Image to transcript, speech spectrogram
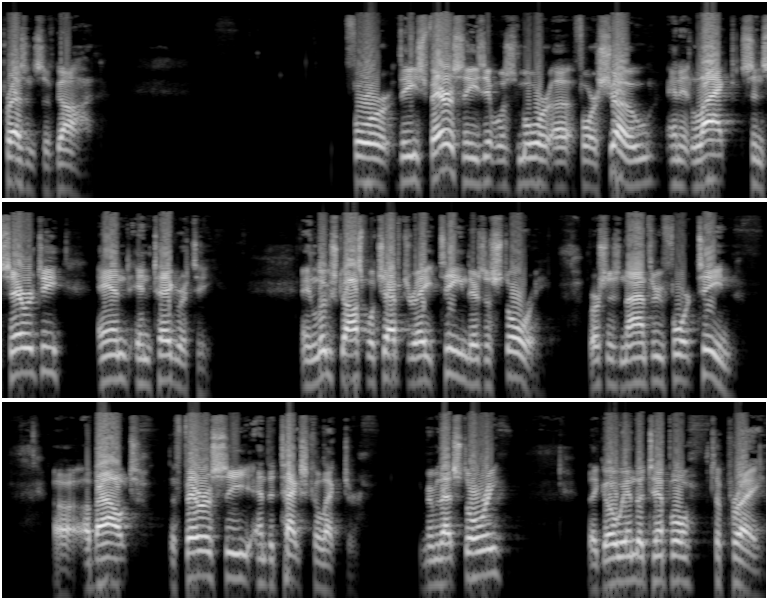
presence of God. For these Pharisees, it was more uh, for show, and it lacked sincerity and integrity. In Luke's Gospel, chapter 18, there's a story, verses 9 through 14, uh, about the Pharisee and the tax collector. Remember that story? They go in the temple to pray.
